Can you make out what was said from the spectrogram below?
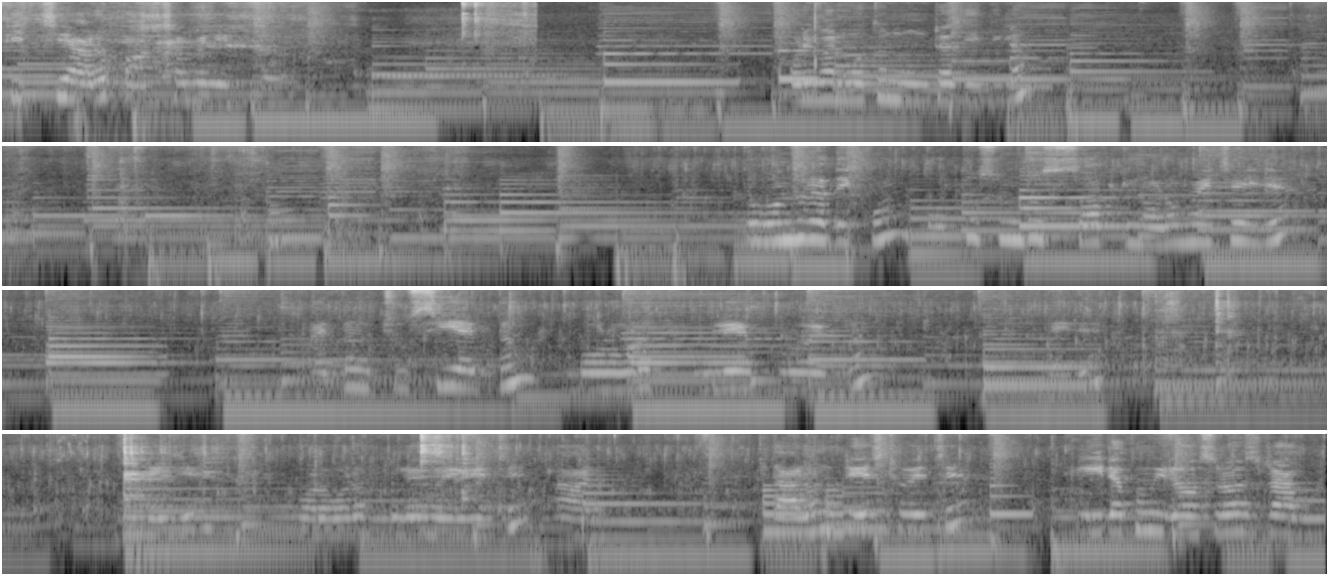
ফিরছি আরও পাঁচ, ছ মিনিট পরিমাণ মতো নুনটা দিয়ে দিলাম। তো বন্ধুরা দেখুন, কত সুন্দর সফট নরম হয়েছে এই যে। একদম চুষি একদম বড় বড় ফুলে পুরো একদম এই যে। এই যে বড় বড় ফুলে হয়ে গেছে। আর দারুণ টেস্ট হয়েছে। এইরকমই রস রস রাখব।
